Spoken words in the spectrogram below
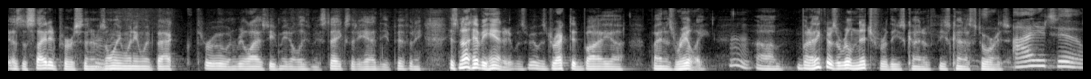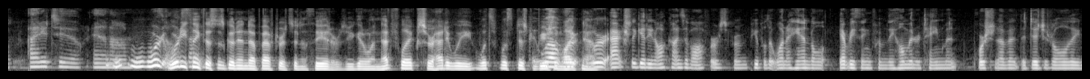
as a sighted person. It was only when he went back through and realized he'd made all these mistakes that he had the epiphany. It's not heavy-handed. It was it was directed by uh, by an Israeli. Um, but I think there's a real niche for these kind of these kind of stories. I do too. I do too. And um, Where, so where do you think this is going to end up after it's in the theaters? You go on Netflix, or how do we? What's what's distribution we're, like now? we're actually getting all kinds of offers from people that want to handle everything from the home entertainment portion of it, the digital, the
